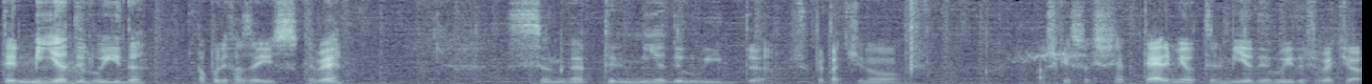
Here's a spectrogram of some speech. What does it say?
Termia diluída, pra poder fazer isso, quer ver? Se eu não me engano, termia diluída. Deixa eu apertar aqui no... Acho que isso é térmia ou termia diluída, deixa eu ver aqui, ó.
